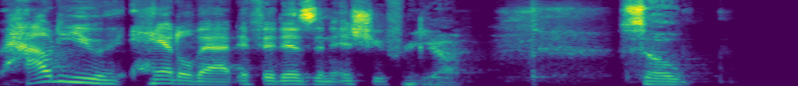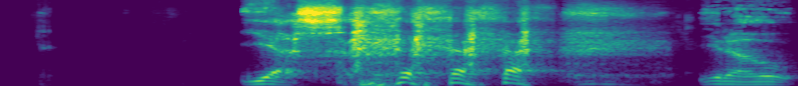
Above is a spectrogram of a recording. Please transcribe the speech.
how do you handle that if it is an issue for you? Yeah. So yes. You know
